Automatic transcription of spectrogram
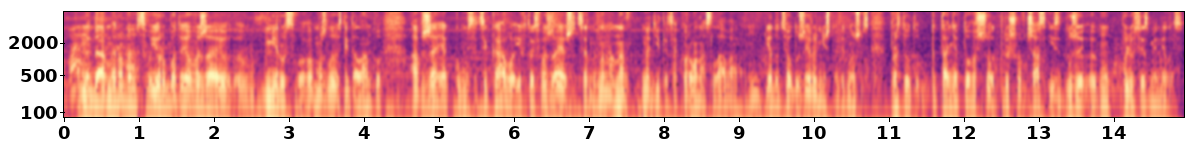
буває. Ми, да, ми робимо свою роботу, я вважаю, в міру свого можливостей і таланту. А вже як комусь цікаво, і хтось вважає, що це на, на нас надітися корона, слава. Ну, я до цього дуже іронічно відношусь. Просто питання в того, що от прийшов час і дуже е, ну, полюси змінились.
